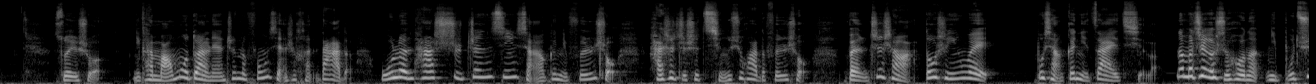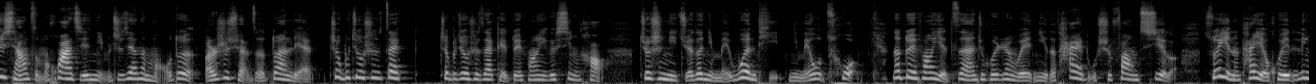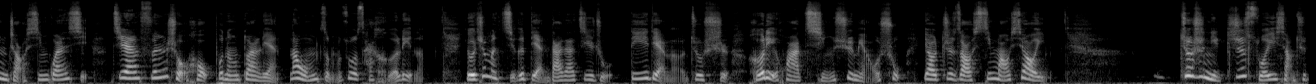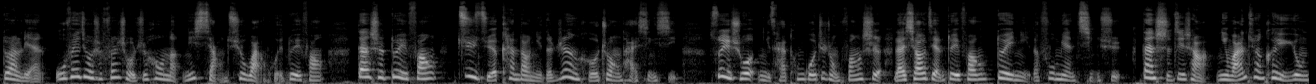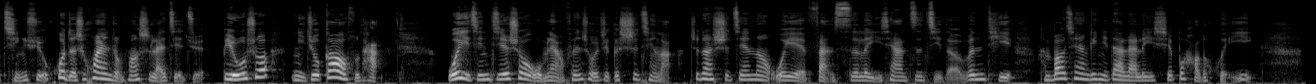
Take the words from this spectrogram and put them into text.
所以说，你看盲目断联真的风险是很大的。无论他是真心想要跟你分手，还是只是情绪化的分手，本质上啊都是因为不想跟你在一起了。那么这个时候呢，你不去想怎么化解你们之间的矛盾，而是选择断联，这不就是在？这不就是在给对方一个信号，就是你觉得你没问题，你没有错，那对方也自然就会认为你的态度是放弃了，所以呢，他也会另找新关系。既然分手后不能断联，那我们怎么做才合理呢？有这么几个点，大家记住。第一点呢，就是合理化情绪描述，要制造心锚效应。就是你之所以想去断联，无非就是分手之后呢，你想去挽回对方，但是对方拒绝看到你的任何状态信息，所以说你才通过这种方式来消减对方对你的负面情绪。但实际上，你完全可以用情绪，或者是换一种方式来解决。比如说，你就告诉他，我已经接受我们俩分手这个事情了。这段时间呢，我也反思了一下自己的问题，很抱歉给你带来了一些不好的回忆。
